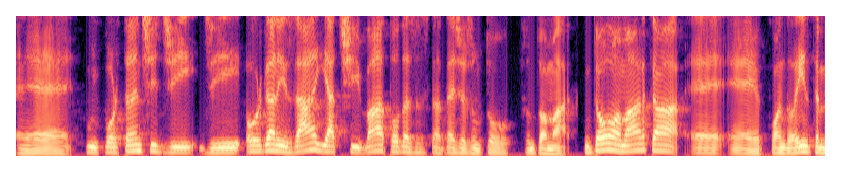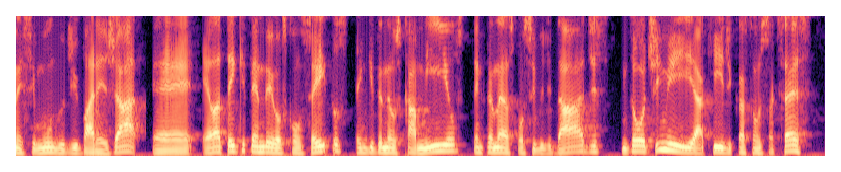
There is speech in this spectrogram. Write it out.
é, importante de, de organizar e ativar todas as estratégias junto, junto à marca. Então, a marca, é, é quando entra nesse mundo de varejar, é, ela tem que entender os conceitos, tem que entender os caminhos, tem que entender as possibilidades. Então, o time aqui de Customer Success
